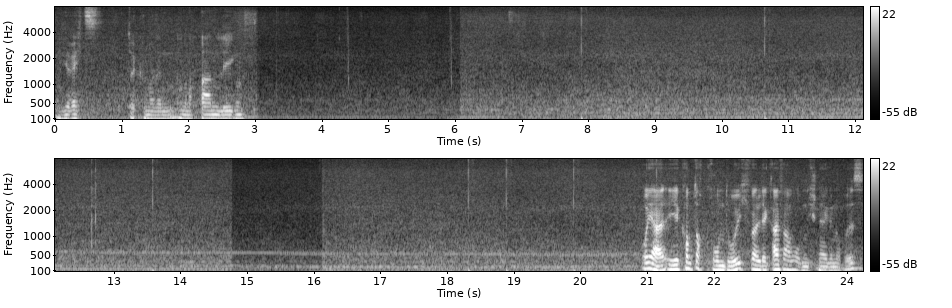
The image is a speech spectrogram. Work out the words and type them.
Und hier rechts, da können wir dann immer noch Bahnen legen. Oh ja, hier kommt doch Chrom durch, weil der Greifarm oben nicht schnell genug ist.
